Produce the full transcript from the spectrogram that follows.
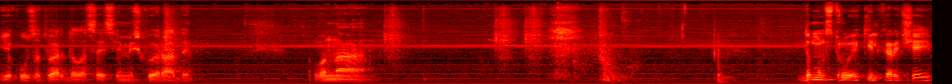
яку затвердила сесія міської ради, вона демонструє кілька речей.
